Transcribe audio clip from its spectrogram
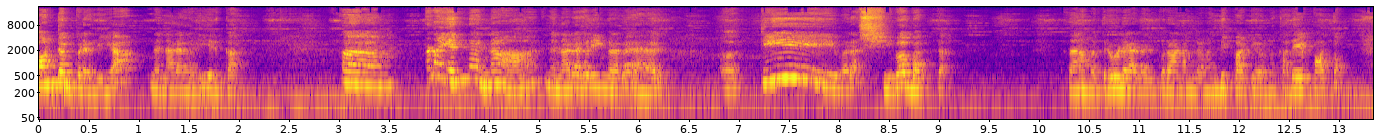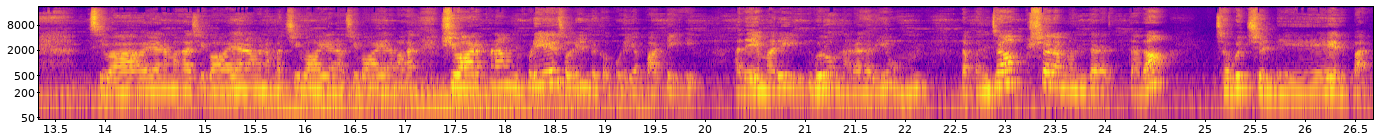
கான்டெம்பரரியாக இந்த நரஹரி இருக்கார். ஆனால் என்னன்னா இந்த நரஹரிங்கிறவர் தீவிர சிவபக்தர் அதான் நம்ம திருவிளையாடல் புராணம்ல வந்திப்பாட்டியோட கதையை பார்த்தோம். சிவாய நமக சிவாய நம நம சிவாய நம சிவாய நமக. சிவார்ப்பணம் இப்படியே சொல்லிட்டு இருக்கக்கூடிய பாட்டி அதே மாதிரி இவரும் நரகரியும் இந்த பஞ்சாட்சர மந்திரத்தை தான் ஜபிச்சுண்டே இருப்பார்.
